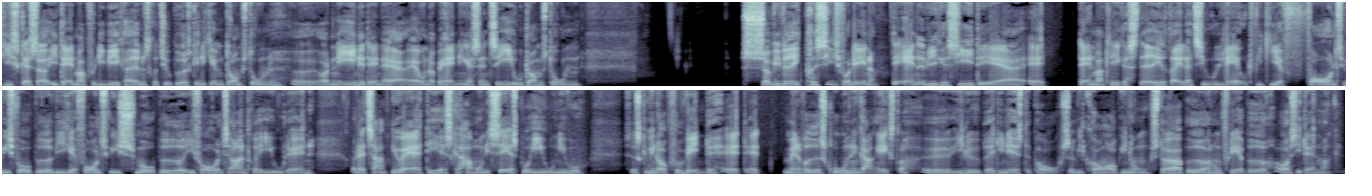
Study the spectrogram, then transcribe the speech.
De skal så i Danmark, fordi vi ikke har administrative bøder, skal de gennem domstolene. Øh, og den ene, den er, er under behandling af sendt til EU-domstolen. Så vi ved ikke præcis, hvor det ender. Det andet, vi kan sige, det er, at Danmark ligger stadig relativt lavt. Vi giver forholdsvis få bøder, vi giver forholdsvis små bøder i forhold til andre EU-lande. Og da tanken jo er, at det her skal harmoniseres på EU-niveau, så skal vi nok forvente, at, at man vrider skruen en gang ekstra øh, i løbet af de næste par år, så vi kommer op i nogle større bøder og nogle flere bøder, også i Danmark.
